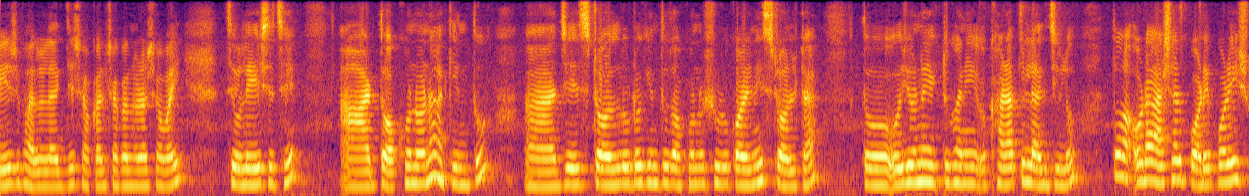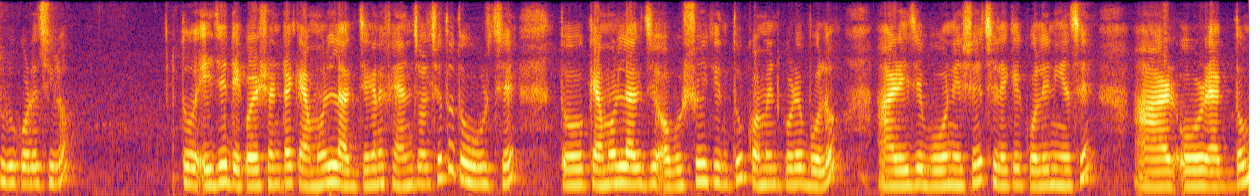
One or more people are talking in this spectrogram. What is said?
বেশ ভালো লাগছে, সকাল সকাল ওরা সবাই চলে এসেছে। আর তখনও না কিন্তু যে স্টল দুটো কিন্তু তখনও শুরু করেনি স্টলটা। তো ওই জন্য একটুখানি খারাপই লাগছিল। তো ওরা আসার পরে পরেই শুরু করেছিল। তো এই যে ডেকোরেশনটা কেমন লাগছে? এখানে ফ্যান চলছে তো তো উড়ছে। তো কেমন লাগছে অবশ্যই কিন্তু কমেন্ট করে বলো। আর এই যে বোন এসে ছেলেকে কোলে নিয়েছে। আর ওর একদম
